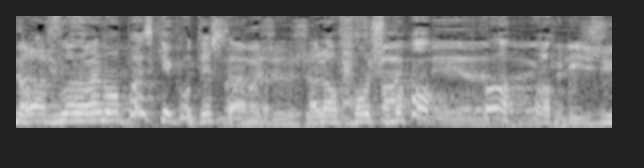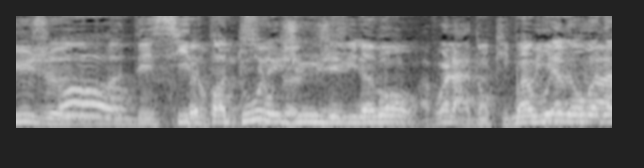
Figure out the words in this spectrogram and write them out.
non, Alors je vois vraiment pas ce qui est contestable. moi, je, je Alors franchement, pas que, les, euh, que les juges Oh. euh, décident. Mais pas tous les de- juges, évidemment. Bon, bah voilà, donc il Bah peut y oui, non, avoir- bah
